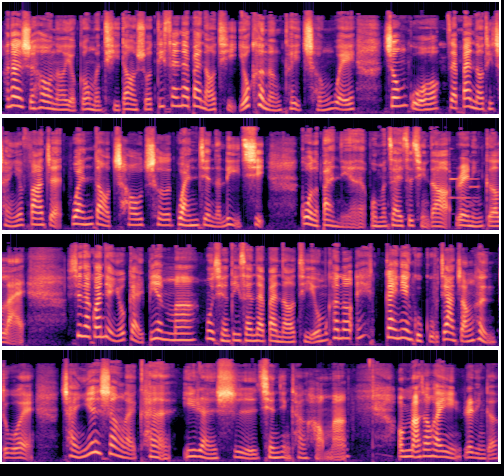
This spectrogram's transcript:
他那个时候呢，有跟我们提到说，第三代半导体有可能可以成为中国在半导体产业发展弯道超车关键的利器。过了半年，我们再一次请到瑞林哥来。现在观点有改变吗？目前第三代半导体，我们看到，哎，概念股股价涨很多，哎，产业上来看，依然是前景看好吗？我们马上欢迎瑞林哥。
